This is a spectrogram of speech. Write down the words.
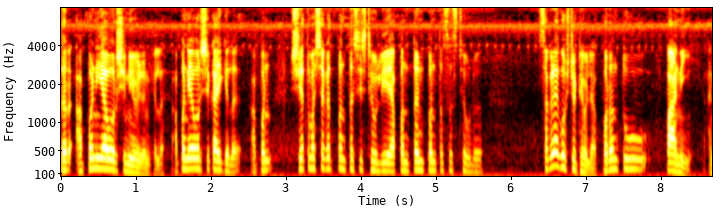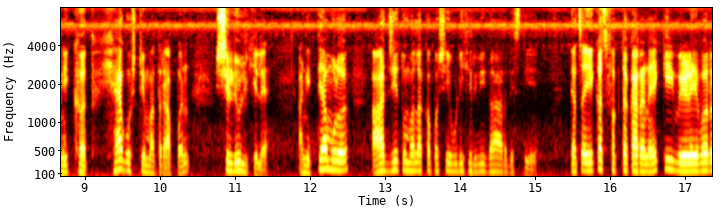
तर आपण यावर्षी नियोजन केलं. आपण यावर्षी काय केलं? आपण शेतमशागत पण तशीच ठेवली आहे आपण तण पण तसंच ठेवलं. सगळ्या गोष्टी ठेवल्या परंतु पाणी आणि खत ह्या गोष्टी मात्र आपण शेड्यूल केल्या. आणि त्यामुळं आज जी तुम्हाला कपाशी एवढी हिरवीगार दिसते त्याचं एकच फक्त कारण आहे की वेळेवर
